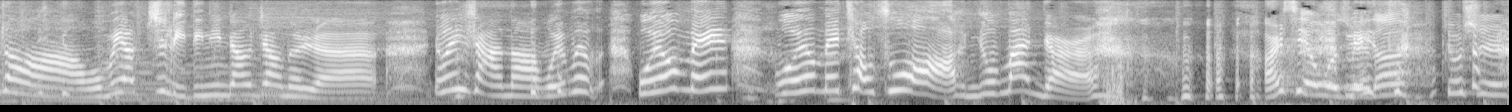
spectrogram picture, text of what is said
的，我们要治理丁丁张这样的人，为啥呢？我又没，我又没，我又没跳错，你就慢点儿。而且我觉得，就是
